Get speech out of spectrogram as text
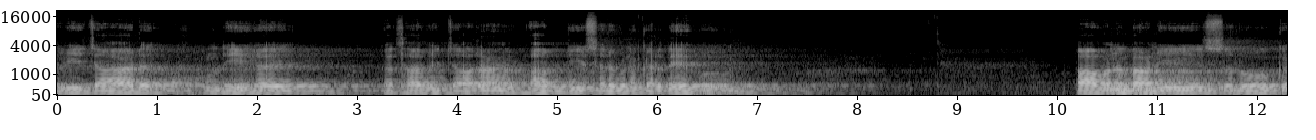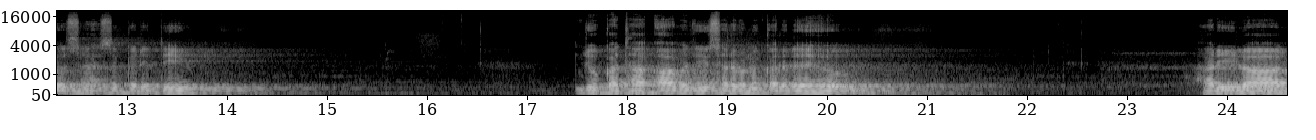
ਵਿਚਾਰ ਹੁੰਦੀ ਹੈ ਕਥਾ ਵਿਚਾਰਾਂ ਆਪ ਜੀ ਸਰਵਣ ਕਰਦੇ ਹੋ ਪਾਵਨ ਬਾਣੀ ਸ਼ਲੋਕ ਸਹਸ ਕ੍ਰਿਤੀ ਜੋ ਕਥਾ ਆਪ ਜੀ ਸਰਵਣ ਕਰ ਰਹੇ ਹੋ। ਹਰੀ ਲਾਲ,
